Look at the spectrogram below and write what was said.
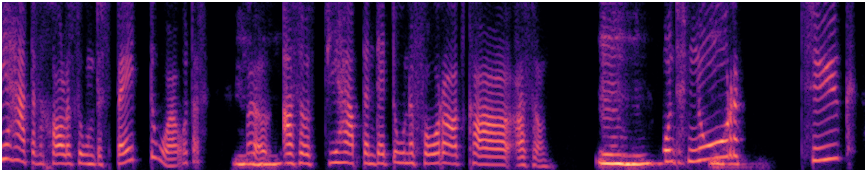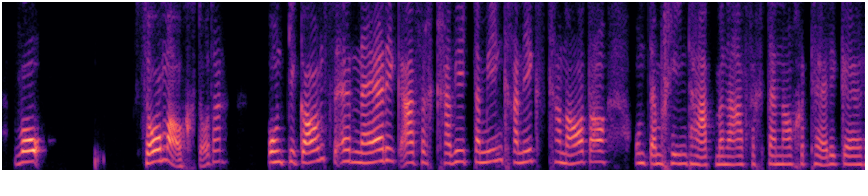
die hat einfach alles unter das Bett tun, oder? Mhm. Also die hat dann dort unten Vorrat gehabt, also Mhm. und nur Mhm. Zeug, wo so macht, oder? Und die ganze Ernährung, einfach kein Vitamin, kein nichts, kein Nada. Und dem Kind hat man einfach dann nachher,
